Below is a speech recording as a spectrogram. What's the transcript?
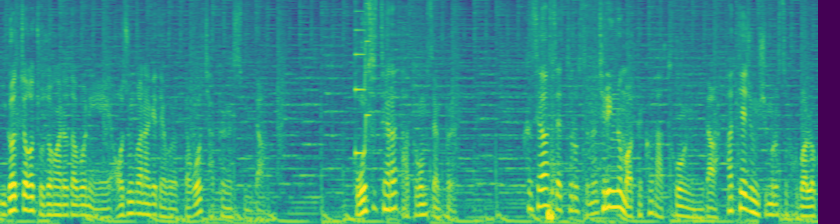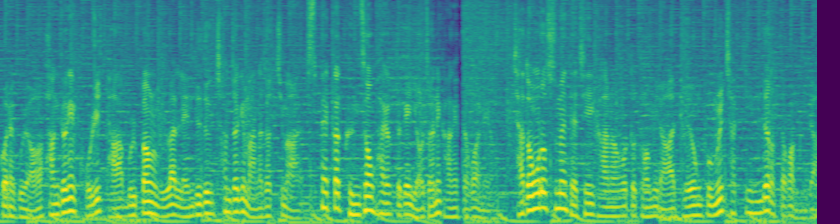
이것저것 조정하려다 보니 어중간하게 돼버렸다고 자평했습니다. 고스테라 다투곰 샘플 크세와 세트로스는 트릭룸 어테커 다투곰입니다. 파티의 중심으로서 후발로 꺼내고요. 환경에 고릴타, 물방울 물라 랜드 등 천적이 많아졌지만 스펙과 근성 화력 덕에 여전히 강했다고 하네요. 자동으로 수면 대체가 가능한 것도 덤이라 대용품을 찾기 힘들었다고 합니다.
